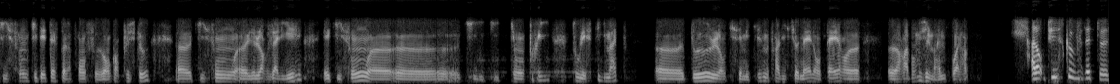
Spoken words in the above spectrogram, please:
qui sont qui détestent la France encore plus qu'eux, qui sont leurs alliés et qui sont qui, qui, ont pris tous les stigmates de l'antisémitisme traditionnel en terre arabo-musulmane. Voilà. Alors, puisque vous êtes euh,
